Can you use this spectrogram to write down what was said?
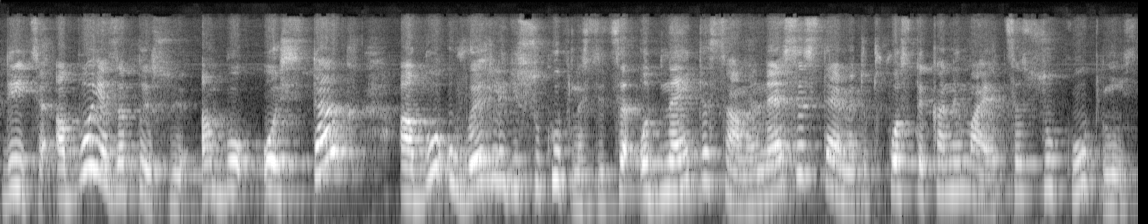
Дивіться, або я записую або ось так, або у вигляді сукупності. Це одне й те саме. Не системи, тут хвостика немає, це сукупність.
